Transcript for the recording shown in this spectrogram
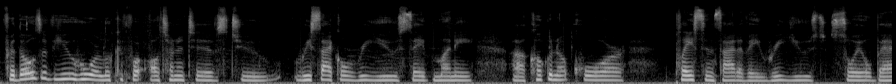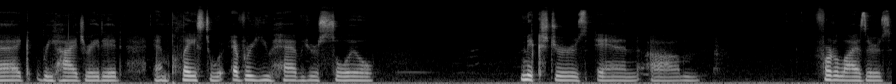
for those of you who are looking for alternatives to recycle, reuse, save money, uh, coconut coir placed inside of a reused soil bag, rehydrated, and placed wherever you have your soil mixtures and um, fertilizers.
